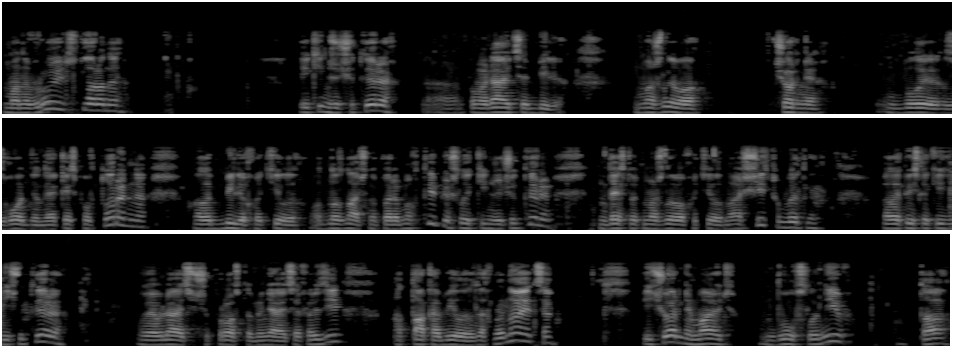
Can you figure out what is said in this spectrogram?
Маневрують сторони. І кінь G4 помиляються білі. Можливо, чорні були згодні на якесь повторення, але білі хотіли однозначно перемогти, пішли кінь G4. Десь тут, можливо, хотіли на А6 побити, але після кінь G4 виявляється, що просто міняються ферзі, атака білих захлинається, і чорні мають двох слонів та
